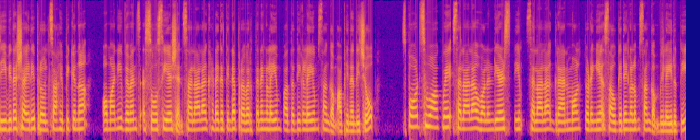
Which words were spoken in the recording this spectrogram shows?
ജീവിതശൈലി പ്രോത്സാഹിപ്പിക്കുന്ന ഒമാനി വിമൻസ് അസോസിയേഷൻ സലാല ഘടകത്തിന്റെ പ്രവർത്തനങ്ങളെയും പദ്ധതികളെയും സംഘം അഭിനന്ദിച്ചു. Sports walkway Salalah volunteers team Salalah Grand Mall തുടങ്ങിയ സൗകര്യങ്ങളും സംഘം വിലയിരുത്തി.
